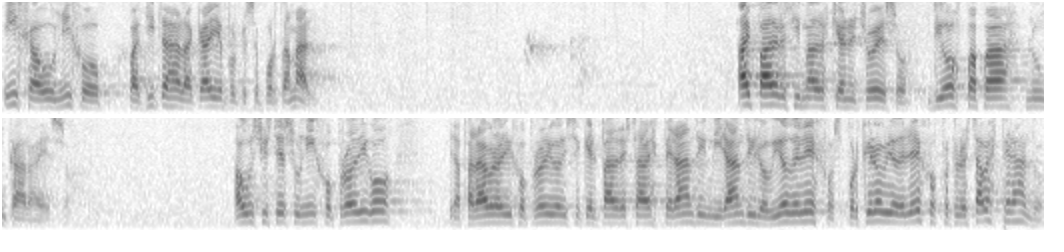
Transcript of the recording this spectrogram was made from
hija o un hijo patitas a la calle porque se porta mal. Hay padres y madres que han hecho eso. Dios, papá, nunca hará eso. Aun si usted es un hijo pródigo, la palabra del hijo pródigo dice que el padre estaba esperando y mirando y lo vio de lejos. ¿Por qué lo vio de lejos? Porque lo estaba esperando.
